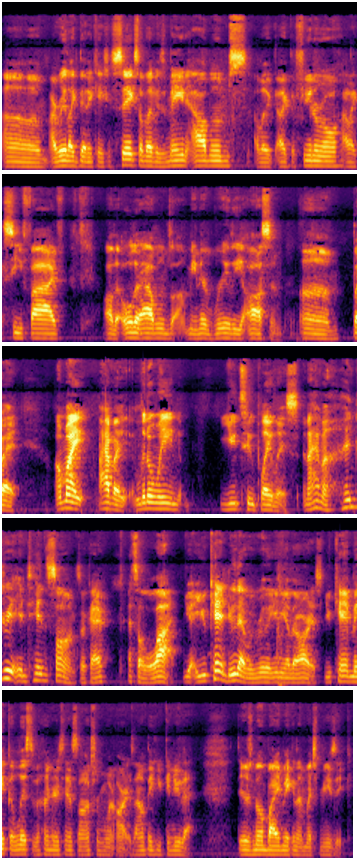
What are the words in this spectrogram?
Um, I really like Dedication Six. I love his main albums. I like I like the Funeral. I like C Five. All the older albums. I mean, they're really awesome. Um, but I might I have a Little Wayne YouTube playlist, and I have 110 songs. Okay, that's a lot. Yeah, you can't do that with really any other artist. You can't make a list of 110 songs from one artist. I don't think you can do that. There's nobody making that much music.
